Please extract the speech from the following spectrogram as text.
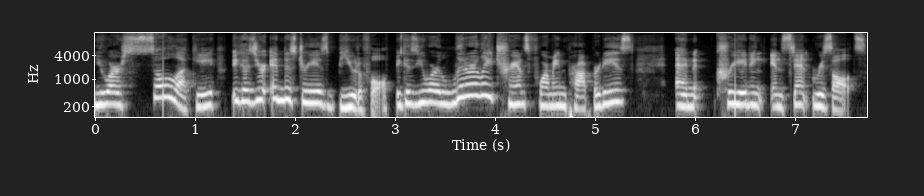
you are so lucky because your industry is beautiful, because you are literally transforming properties and creating instant results.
